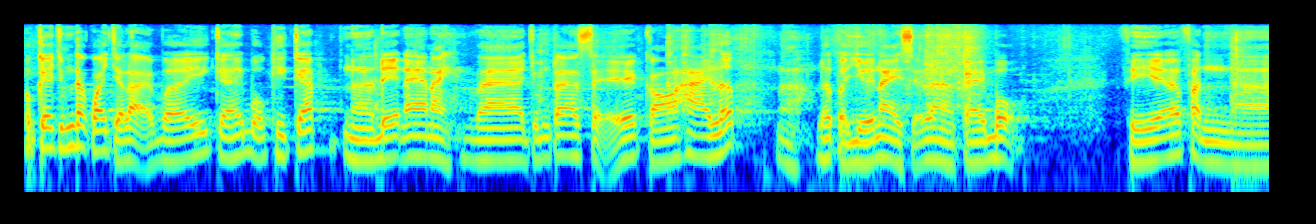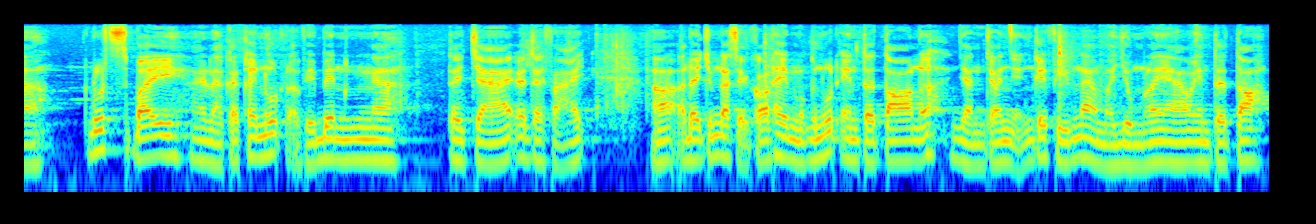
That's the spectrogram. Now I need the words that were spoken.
Ok chúng ta quay trở lại với cái bộ keycap à, DNA này. Và chúng ta sẽ có hai lớp. À, lớp ở dưới này sẽ là cái bộ phía phần à, nút space hay là các cái nút ở phía bên à, tay trái ở tay phải. Đó, ở đây chúng ta sẽ có thêm một cái nút enter to nữa dành cho những cái phím nào mà dùng layout enter to.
